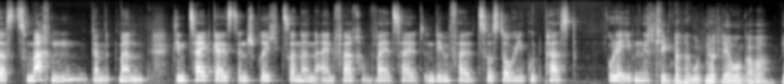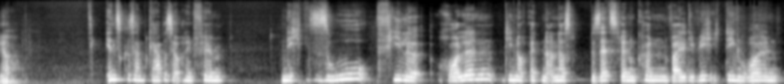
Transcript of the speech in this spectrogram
das zu machen, damit man dem Zeitgeist entspricht, sondern einfach, weil es halt in dem Fall zur Story gut passt. Oder eben nicht. Klingt nach einer guten Erklärung, aber ja. insgesamt gab es ja auch in dem Film nicht so viele Rollen, die noch hätten anders besetzt werden können, weil die wichtigen Rollen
